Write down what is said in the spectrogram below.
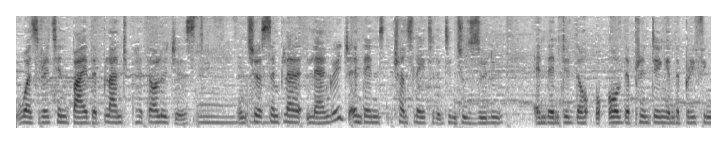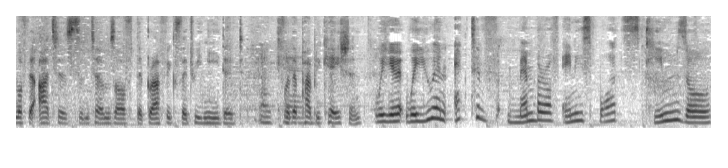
was written by the plant pathologist into a simpler language and then translated it into Zulu and then did the, all the printing and the briefing of the artists in terms of the graphics that we needed for the publication. Were you were you an active member of any sports teams or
